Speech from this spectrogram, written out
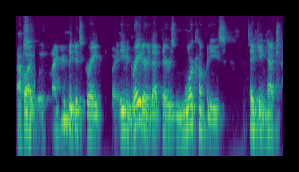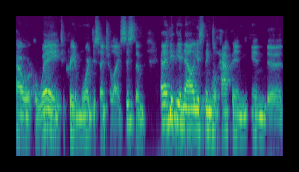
Absolutely. But I do think it's great, even greater, that there's more companies taking hash power away to create a more decentralized system. And I think the analogous thing will happen in the,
